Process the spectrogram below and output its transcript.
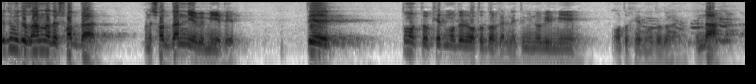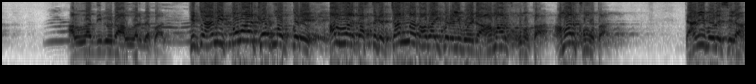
তো তুমি তো জান্নাতের সর্দার মানে সর্দার নিয়ে মেয়েদের। তে তোমার তো খেদমতের অত দরকার নেই, তুমি নবীর মেয়ে, অত খেদমতের দরকার না, আল্লাহ দিবে ওটা আল্লাহর ব্যাপার। কিন্তু আমি তোমার খেদমত করে আল্লাহর কাছ থেকে জান্নাত আদায় করে নিব, এটা আমার ক্ষমতা আমার ক্ষমতা। আমি বলেছিলাম,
